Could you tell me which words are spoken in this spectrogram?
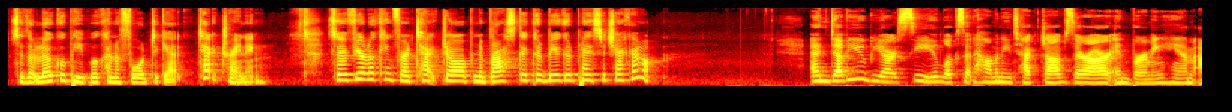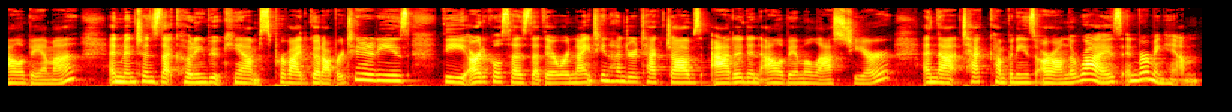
so that local people can afford to get tech training. So if you're looking for a tech job, Nebraska could be a good place to check out. And WBRC looks at how many tech jobs there are in Birmingham, Alabama, and mentions that coding boot camps provide good opportunities. The article says that there were 1,900 tech jobs added in Alabama last year, and that tech companies are on the rise in Birmingham.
